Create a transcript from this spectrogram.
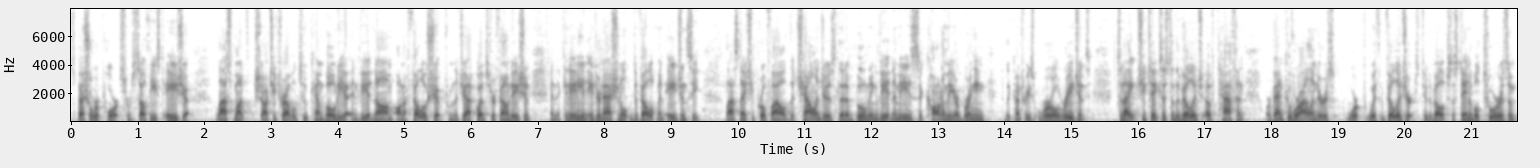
special reports from Southeast Asia. Last month, Shachi traveled to Cambodia and Vietnam on a fellowship from the Jack Webster Foundation and the Canadian International Development Agency. Last night, she profiled the challenges that a booming Vietnamese economy are bringing to the country's rural regions. Tonight, she takes us to the village of Ta Phin, where Vancouver Islanders worked with villagers to develop sustainable tourism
